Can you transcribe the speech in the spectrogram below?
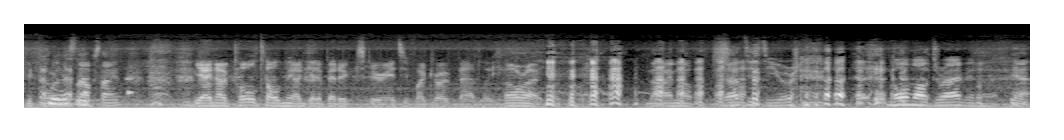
Before the stop sign. Yeah. No. Paul told me I'd get a better experience if I drove badly. All right. No, I know. That is your normal driving. uh, Yeah.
